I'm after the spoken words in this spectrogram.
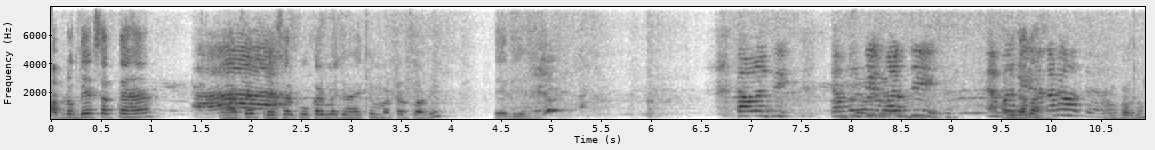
आप लोग देख सकते हैं यहाँ पे प्रेशर कुकर में जो है कि मटर को अभी दे दिया है। पानी ज़्यादा? है। कम कर दूँ?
